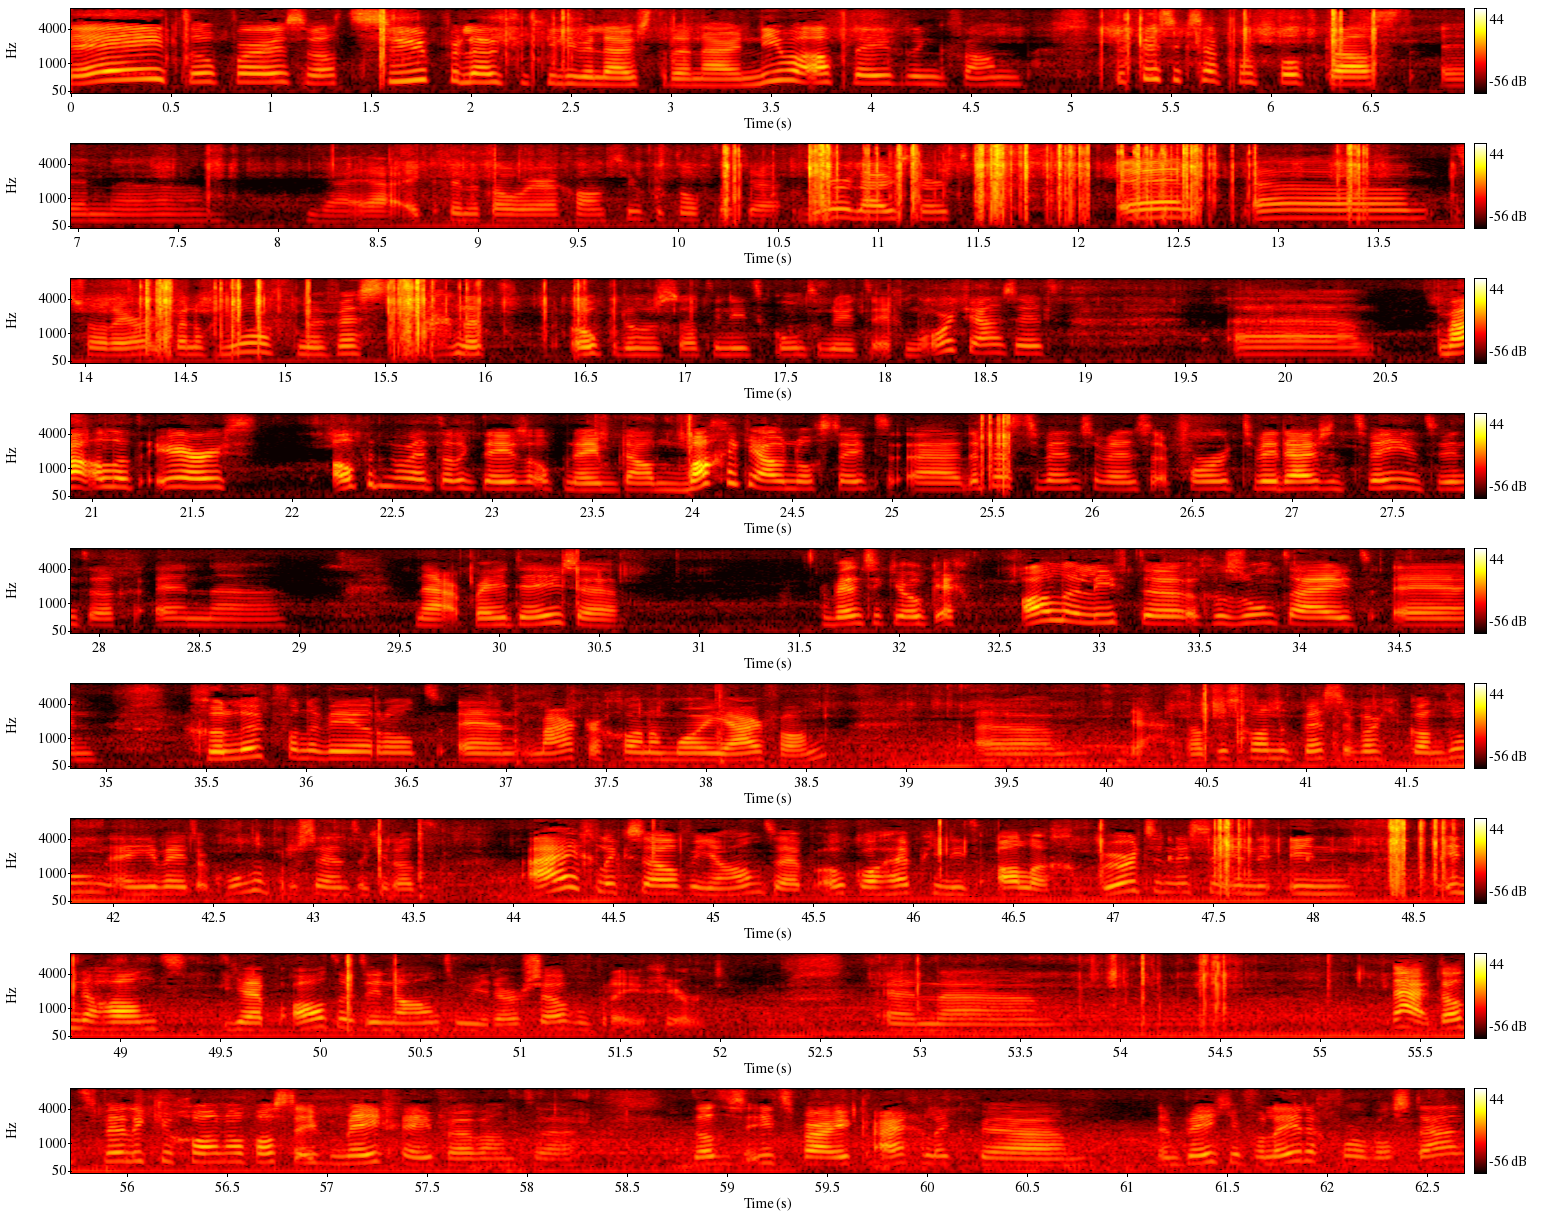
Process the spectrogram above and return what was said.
Hey toppers, wat super leuk dat jullie weer luisteren naar een nieuwe aflevering van de Physics and Food podcast. En uh, ja, ja, ik vind het alweer gewoon super tof dat je weer luistert. En uh, sorry hoor, ik ben nog heel even mijn vest aan het open doen zodat hij niet continu tegen mijn oortje aan zit. Uh, maar al het eerst, op het moment dat ik deze opneem, dan mag ik jou nog steeds uh, de beste wensen wensen voor 2022. En nou, bij deze wens ik je ook echt alle liefde, gezondheid en geluk van de wereld. En maak er gewoon een mooi jaar van. Um, ja, dat is gewoon het beste wat je kan doen. En je weet ook 100% dat je dat eigenlijk zelf in je hand hebt. Ook al heb je niet alle gebeurtenissen in, in, in de hand. Je hebt altijd in de hand hoe je daar zelf op reageert. En uh, ja, dat wil ik je gewoon alvast even meegeven. Want uh, dat is iets waar ik eigenlijk uh, een beetje volledig voor wil staan.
